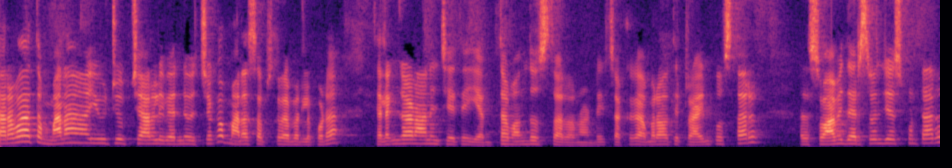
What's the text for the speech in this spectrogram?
తర్వాత మన యూట్యూబ్ ఛానల్ ఇవన్నీ వచ్చాక మన సబ్స్క్రైబర్లు కూడా తెలంగాణ నుంచి అయితే ఎంతమంది వస్తారోనండి. చక్కగా అమరావతి ట్రైన్కి వస్తారు. స్వామి దర్శనం చేసుకుంటారు.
